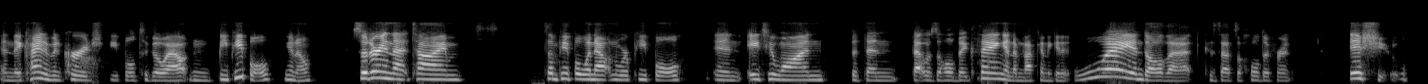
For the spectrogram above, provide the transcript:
and they kind of encouraged people to go out and be people you know. So during that time some people went out and were people in A21 but then that was a whole big thing and I'm not going to get it way into all that because that's a whole different issue.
